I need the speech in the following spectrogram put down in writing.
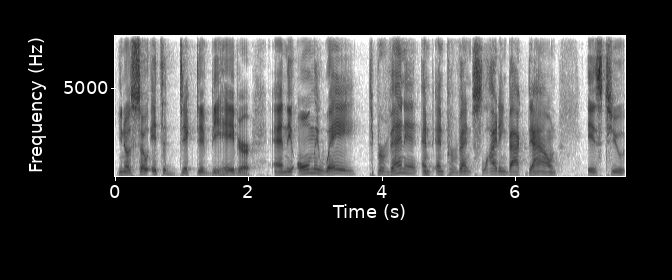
you know, so it's addictive behavior. And the only way to prevent it and, and prevent sliding back down is to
